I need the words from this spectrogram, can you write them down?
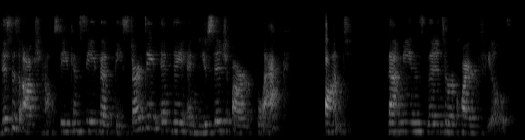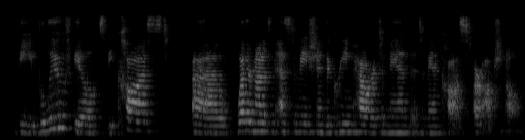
this is optional. So you can see that the start date, end date, and usage are black font. That means that it's a required field. The blue fields, the cost, uh, whether or not it's an estimation, the green power, demand, and demand cost are optional.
